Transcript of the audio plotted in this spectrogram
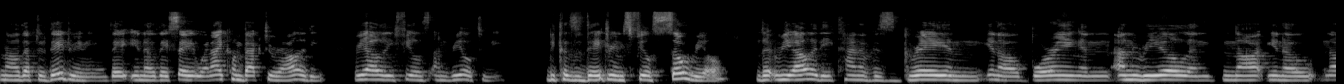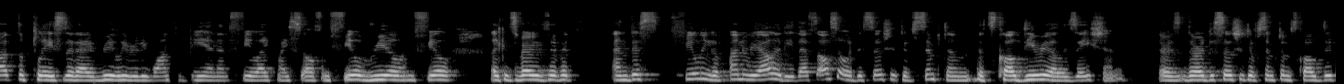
maladaptive daydreaming they you know they say when i come back to reality reality feels unreal to me because the daydreams feel so real that reality kind of is gray and you know boring and unreal and not you know not the place that i really really want to be in and feel like myself and feel real and feel like it's very vivid and this feeling of unreality that's also a dissociative symptom that's called derealization there's there are dissociative symptoms called de-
